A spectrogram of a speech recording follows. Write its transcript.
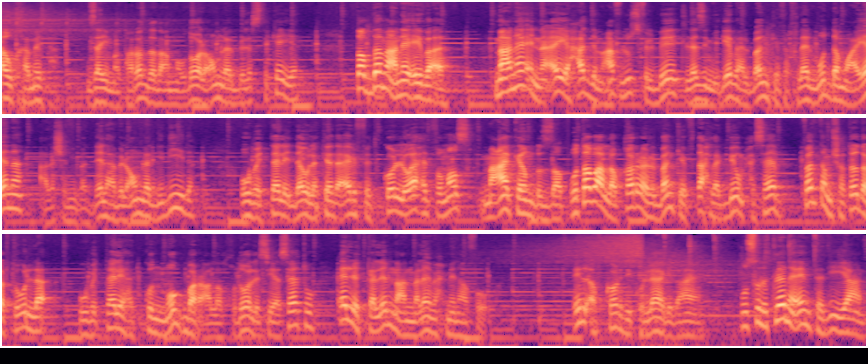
أو خامتها زي ما تردد عن موضوع العملة البلاستيكية. طب ده معناه إيه بقى؟ معناه إن أي حد معاه فلوس في البيت لازم يجيبها البنك في خلال مدة معينة علشان يبدلها بالعملة الجديدة. وبالتالي الدولة كده عرفت كل واحد في مصر معاه كام بالظبط. وطبعا لو قرر البنك يفتح لك بيهم حساب فأنت مش هتقدر تقول لأ وبالتالي هتكون مجبر على الخضوع لسياساته اللي اتكلمنا عن ملامح منها فوق. إيه الأفكار دي كلها يا جدعان؟ وصلت لنا إمتى دي يعني؟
